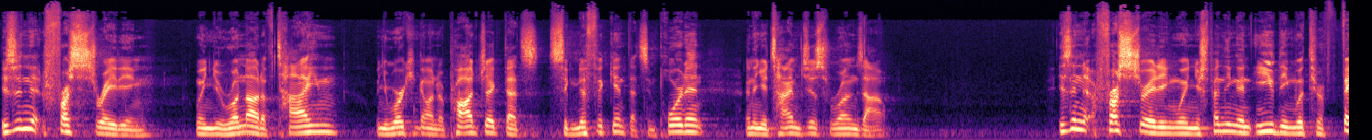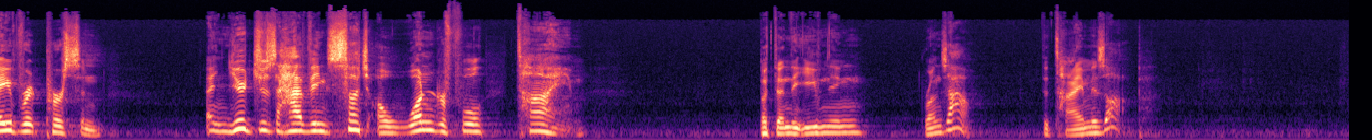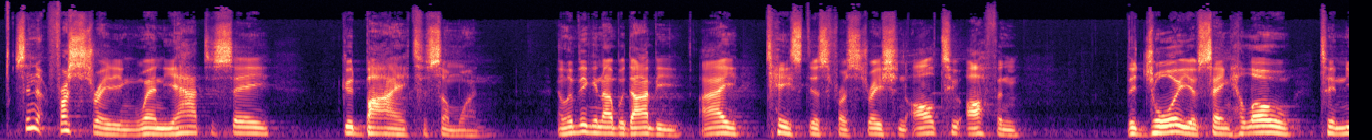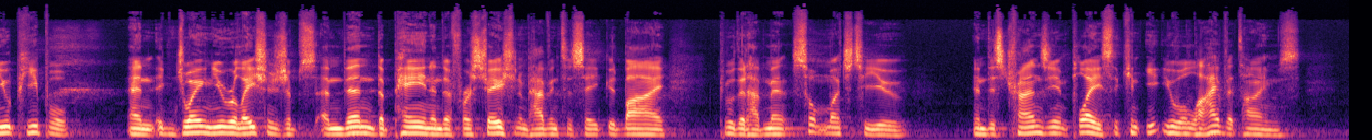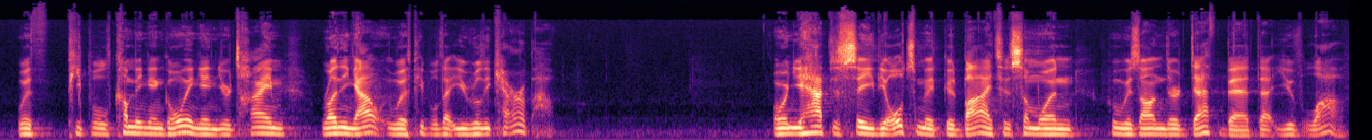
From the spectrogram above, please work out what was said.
Isn't it frustrating when you run out of time, when you're working on a project that's significant, that's important, and then your time just runs out? Isn't it frustrating when you're spending an evening with your favorite person and you're just having such a wonderful time. But then the evening runs out, the time is up. Isn't it frustrating when you have to say goodbye to someone? And living in Abu Dhabi, I taste this frustration all too often. The joy of saying hello to new people and enjoying new relationships, and then the pain and the frustration of having to say goodbye, people that have meant so much to you in this transient place. It can eat you alive at times with people coming and going and your time running out with people that you really care about. Or when you have to say the ultimate goodbye to someone who is on their deathbed that you've loved.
